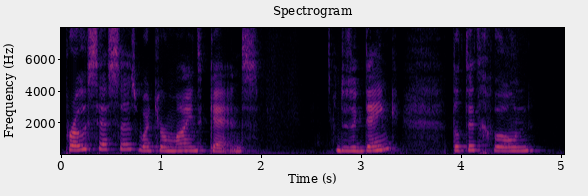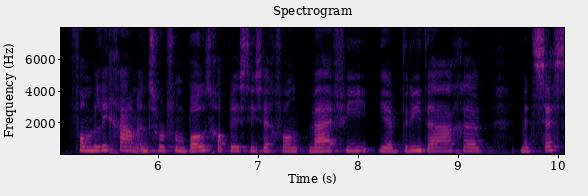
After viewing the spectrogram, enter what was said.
processes what your mind can't. Dus ik denk dat dit gewoon van mijn lichaam een soort van boodschap is die zegt van... Wijfie, je hebt drie dagen met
